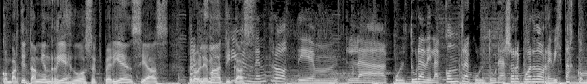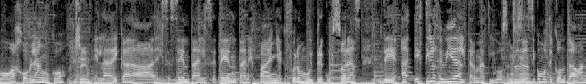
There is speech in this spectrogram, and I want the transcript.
compartir también riesgos, experiencias, problemáticas. Se dentro de mm, la cultura, de la contracultura. Yo recuerdo revistas como Ajo Blanco Sí. en la década del 60, del 70 en España, que fueron muy precursoras de estilos de vida alternativos. Entonces, así como te contaban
